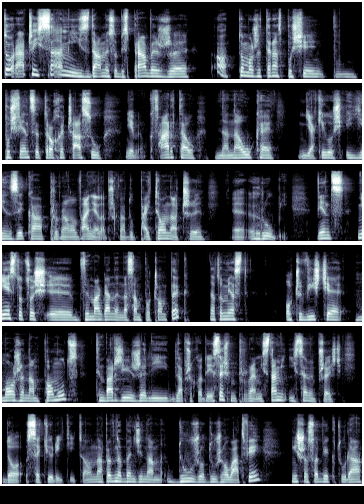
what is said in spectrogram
to raczej sami zdamy sobie sprawę, że o, to może teraz poświęcę trochę czasu, nie wiem, kwartał na naukę jakiegoś języka programowania, na przykład Pythona czy e, Ruby. Więc nie jest to coś e, wymagane na sam początek, Natomiast oczywiście może nam pomóc, tym bardziej jeżeli dla przykładu jesteśmy programistami i chcemy przejść do security. To na pewno będzie nam dużo, dużo łatwiej niż osobie, która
